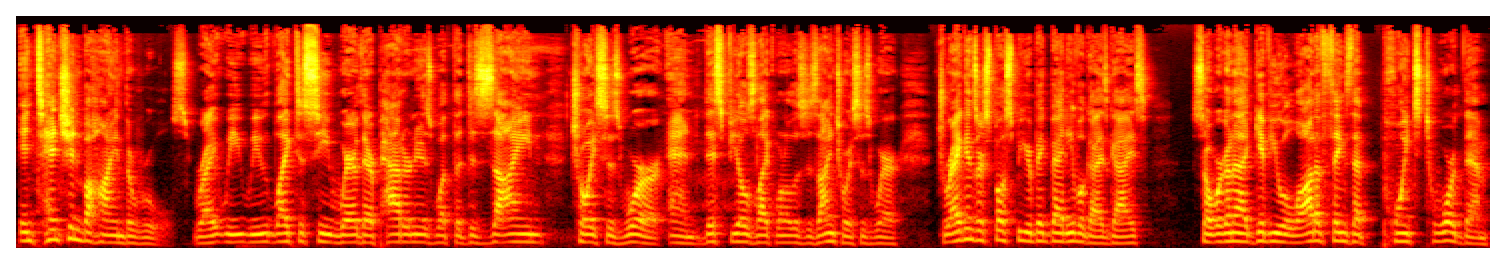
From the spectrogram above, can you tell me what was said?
intention behind the rules, right? We we like to see where their pattern is, what the design choices were, and this feels like one of those design choices where dragons are supposed to be your big bad evil guys, guys. So we're gonna give you a lot of things that point toward them,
